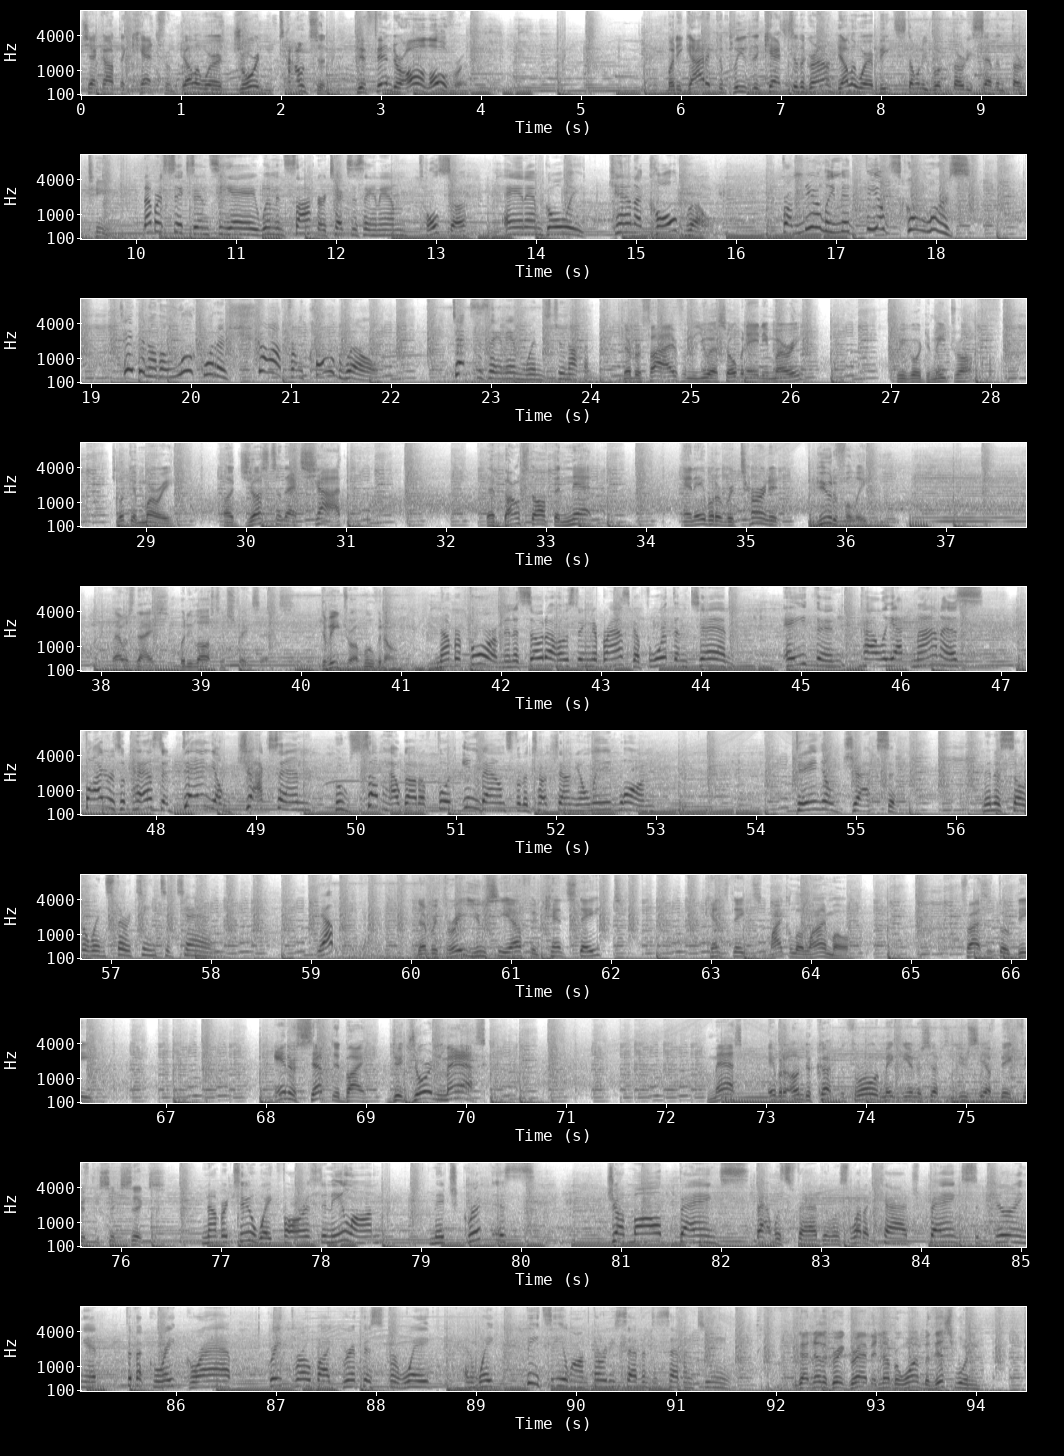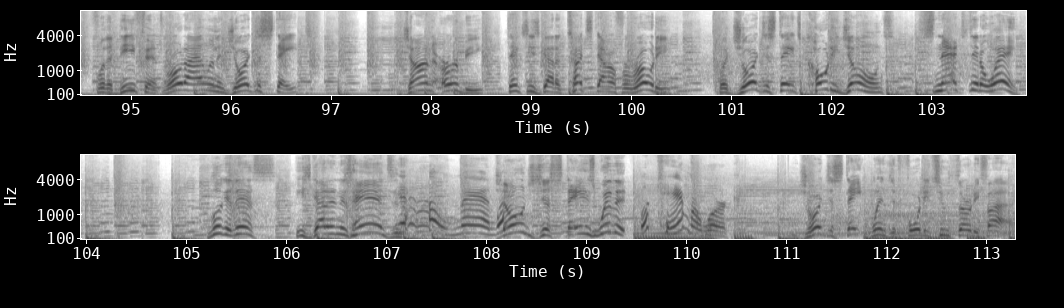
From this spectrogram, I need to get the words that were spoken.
Check out the catch from Delaware's Jordan Townsend, defender all over him. But he got it, completed the catch to the ground. Delaware beat Stony Brook 37-13. Number six NCAA women's soccer, Texas A&M Tulsa. A&M goalie Kenna Caldwell from nearly midfield scores. Take another look. What a shot from Caldwell. Texas A&M wins 2-0. Number five from the U.S. Open, Andy Murray. Grigor Dimitrov. Look at Murray adjust to that shot that bounced off the net and able to return it beautifully. That was nice, but he lost in straight sets. Dimitrov moving on. Number four, Minnesota hosting Nebraska, fourth and 10. Athan Kaliakmanis fires a pass to Daniel Jackson, who somehow got a foot inbounds for the touchdown. You only need one. Daniel Jackson. Minnesota wins 13 to 10. Yep. Number three, UCF and Kent State. Kent State's Michael Alaimo tries to throw deep. Intercepted by DeJordan Mask. Mask able to undercut the throw and make the interception. UCF big 56-6. Number two, Wake Forest and Elon. Mitch Griffis. Jahmal Banks. That was fabulous. What a catch. Banks securing it for the great grab. Great throw by Griffis for Wake. And Wake beats Elon 37 to 17. We got another great grab at number one, but this one for the defense. Rhode Island and Georgia State. John Irby thinks he's got a touchdown for Rhody, but Georgia State's Cody Jones snatched it away. Look at this. He's got it in his hands. And Oh, man. What, Jones just stays with it. what camera work? Georgia State wins at 42 35.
